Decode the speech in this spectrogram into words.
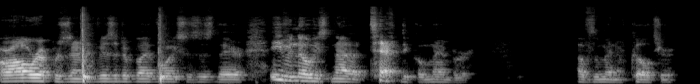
are all represented. Visited by Voices is there, even though he's not a technical member of the men of culture.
